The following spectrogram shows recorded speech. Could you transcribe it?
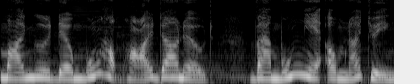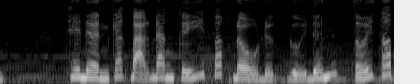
Mọi người đều muốn học hỏi Donald và muốn nghe ông nói chuyện. Thế nên các bạn đăng ký bắt đầu được gửi đến tới tấp.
